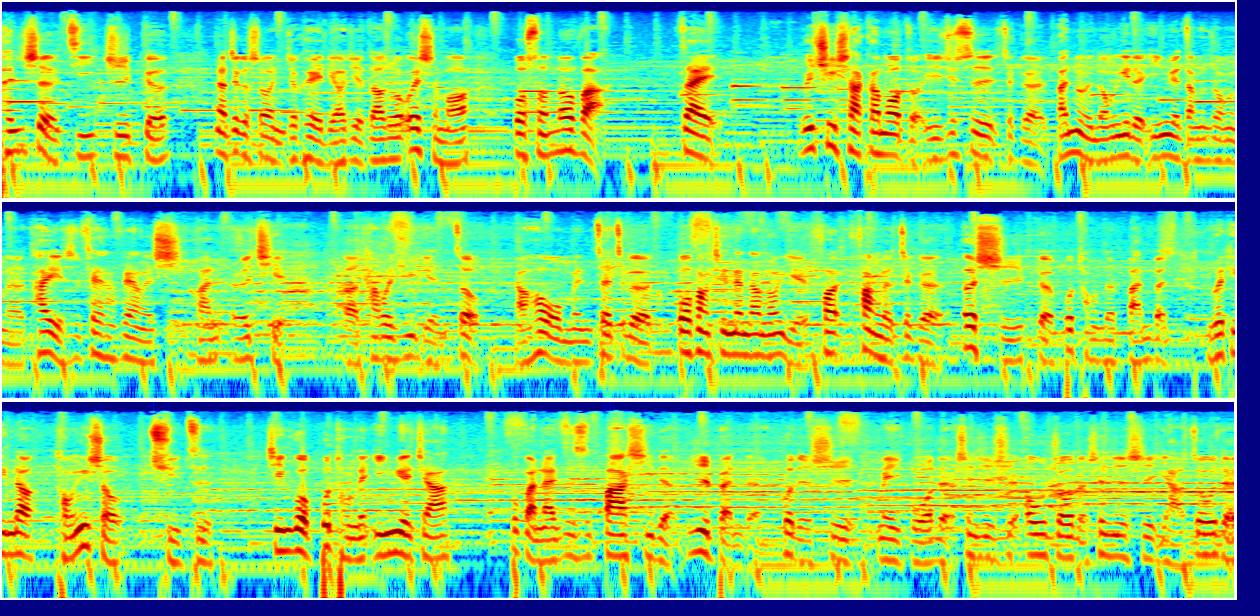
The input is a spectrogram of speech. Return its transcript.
喷射机之歌。那这个时候你就可以了解到说，为什么 Bossa Nova 在 Richie Sakamoto，也就是这个坂本龙一的音乐当中呢，他也是非常非常的喜欢，而且呃他会去演奏。然后我们在这个播放清单当中也放放了这个二十个不同的版本，你会听到同一首曲子，经过不同的音乐家，不管来自是巴西的、日本的，或者是美国的，甚至是欧洲的，甚至是亚洲的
